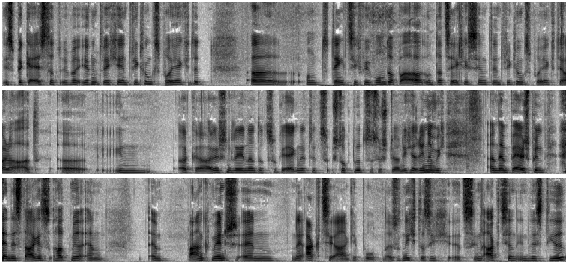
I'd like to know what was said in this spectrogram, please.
ist begeistert über irgendwelche Entwicklungsprojekte äh, und denkt sich, wie wunderbar. Und tatsächlich sind Entwicklungsprojekte aller Art äh, in agrarischen Ländern dazu geeignet, die Struktur zu zerstören. Ich erinnere mich an ein Beispiel. Eines Tages hat mir ein, ein Bankmensch eine Aktie angeboten. Also nicht, dass ich jetzt in Aktien investiere.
